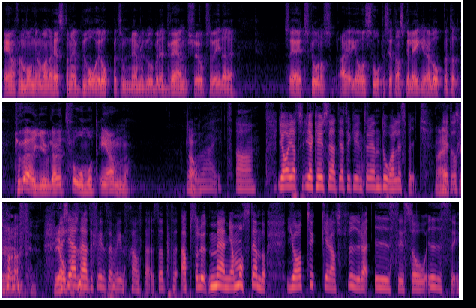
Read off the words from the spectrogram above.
även för många av de andra hästarna är bra i loppet som du nämnde, Global Adventure och så vidare. Så är Etoskorna... Jag har svårt att se att han ska lägga det här loppet. Så att, tyvärr Julia, det är två mot en. Ja. Right. Uh, ja, jag, jag, kan ju säga att jag tycker inte det är en dålig spik. Nej, det, det jag känner jag. att det finns en vinstchans där. Så att, absolut. Men jag måste ändå. Jag tycker att fyra Easy So Easy.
